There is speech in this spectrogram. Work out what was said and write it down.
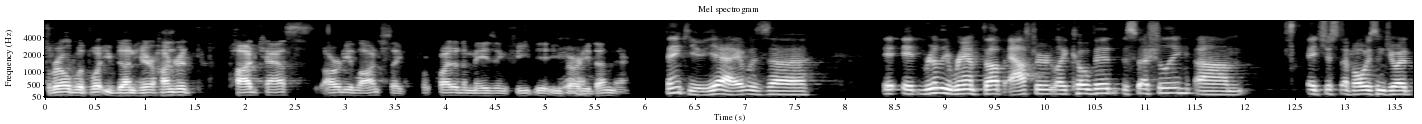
thrilled with what you've done here. 100th podcast already launched, like quite an amazing feat that you've yeah. already done there. Thank you. Yeah, it was uh it, it really ramped up after like COVID, especially. Um, it's just I've always enjoyed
